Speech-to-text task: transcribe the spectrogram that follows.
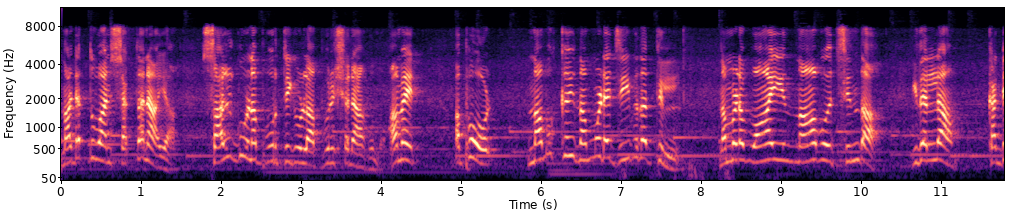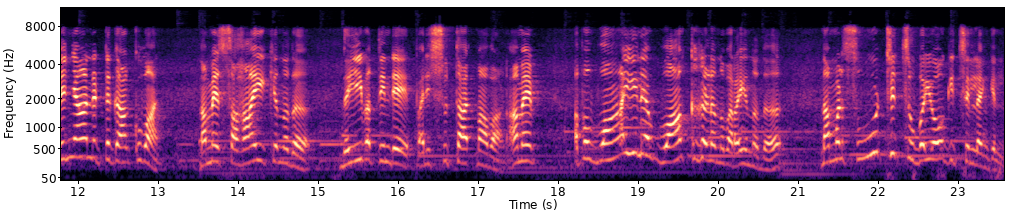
നടത്തുവാൻ ശക്തനായ സൽഗുണപൂർത്തിയുള്ള പുരുഷനാകുന്നു. അമേൻ അപ്പോൾ നമുക്ക് നമ്മുടെ ജീവിതത്തിൽ നമ്മുടെ വായി നാവ് ചിന്ത ഇതെല്ലാം കടിഞ്ഞാനിട്ട് കാക്കുവാൻ നമ്മെ സഹായിക്കുന്നത് ദൈവത്തിന്റെ പരിശുദ്ധാത്മാവാണ്. ആമേ അപ്പോൾ വായിലെ വാക്കുകൾ എന്ന് പറയുന്നത് നമ്മൾ സൂക്ഷിച്ചുപയോഗിച്ചില്ലെങ്കിൽ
